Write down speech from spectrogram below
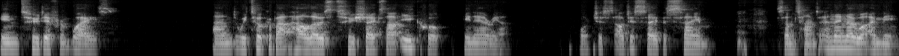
in two different ways. And we talk about how those two shapes are equal in area, or just I'll just say the same sometimes, and they know what I mean.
